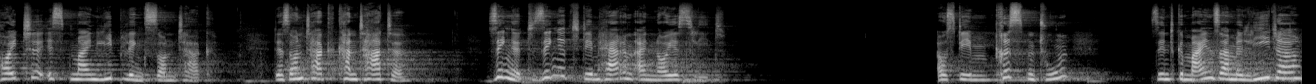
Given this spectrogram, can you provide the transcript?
heute ist mein Lieblingssonntag, der Sonntag Kantate. Singet, singet dem Herrn ein neues Lied. Aus dem Christentum sind gemeinsame Lieder,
